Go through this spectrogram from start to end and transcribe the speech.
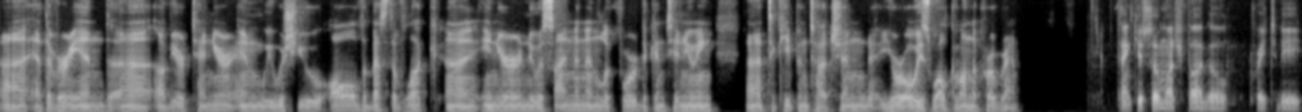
uh, at the very end uh, of your tenure. And we wish you all the best of luck uh, in your new assignment and look forward to continuing uh, to keep in touch. And you're always welcome on the program. Thank you so much, Vago. Great to be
